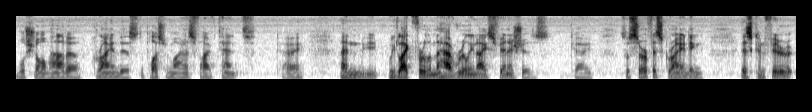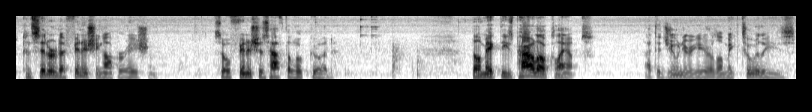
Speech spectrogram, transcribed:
We'll show them how to grind this to plus or minus five tenths, okay? And we'd like for them to have really nice finishes, okay? So surface grinding is considered, considered a finishing operation. So finishes have to look good. They'll make these parallel clamps at the junior year. They'll make two of these.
